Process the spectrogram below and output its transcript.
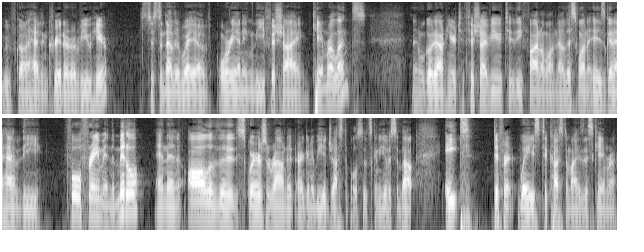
we've gone ahead and created our view here. It's just another way of orienting the fisheye camera lens. And then we'll go down here to fisheye view to the final one. Now this one is going to have the full frame in the middle and then all of the squares around it are going to be adjustable. So it's going to give us about eight different ways to customize this camera.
